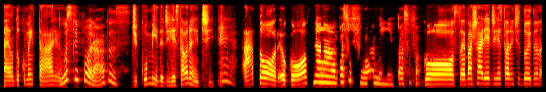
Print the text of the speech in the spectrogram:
é um documentário. 2 temporadas? De comida, de restaurante. Adoro, eu gosto. Não, passo fome, passo fome. Gosto, é baixaria de restaurante doido. na-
